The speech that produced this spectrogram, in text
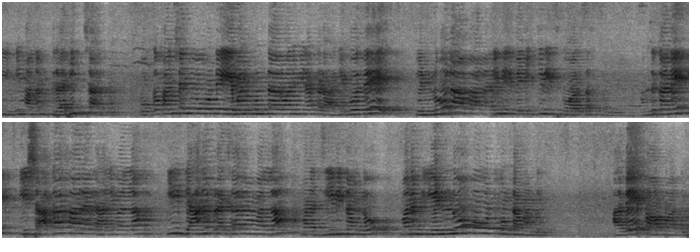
దీన్ని మనం గ్రహించాలి. ఒక్క ఫంక్షన్ పోకుంటే ఏమనుకుంటారు అని మీరు అక్కడ ఆగిపోతే ఎన్నో లాభాలని మీరు వెనక్కి తీసుకోవాల్సి వస్తుంది. అందుకనే ఈ శాకాహార ర్యాలీ వల్ల ఈ ధ్యాన ప్రచారం వల్ల మన జీవితంలో మనం ఎన్నో పోగొట్టుకుంటామండి. అవే పాపాలు.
